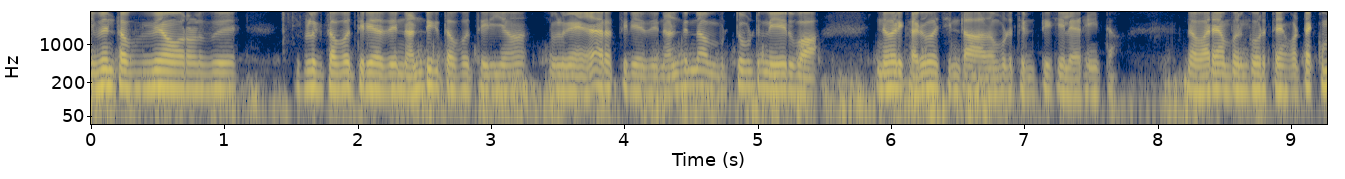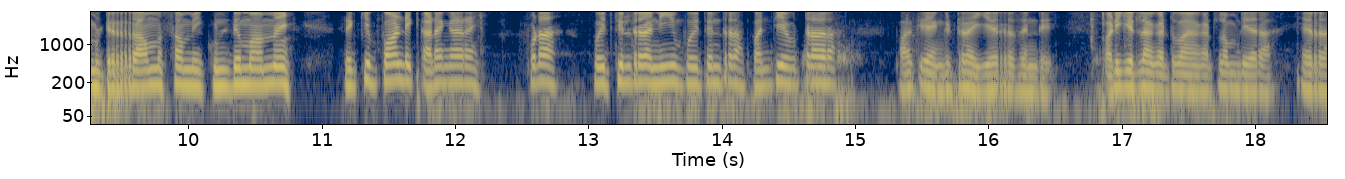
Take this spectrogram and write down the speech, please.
இவன் தப்புவான் ஓரளவு. இவளுக்கு தப்ப தெரியாது. நண்டுக்கு தப்ப தெரியும். இவளுக்கு ஏற தெரியாது. நண்டுன்னா விட்டு விட்டு நேருவா இந்த மாதிரி கருவாச்சின்டா அதை மட்டும் தின்ட்டு கீழே இறங்கிட்டான் இந்த வரையா பாருங்க ஒருத்தன் வட்டக்கமிட்டு ராமசாமி குண்டு மாமே. ரெக்கி பாண்டி கடங்காரன் போடா போய் தின்றா நீயும் போய் தின்றா பந்தியை விட்டுறாரா பார்க்குறியா எங்கிட்டா ஏறுறதுண்டு. படிக்கட்டுலாம் கட்டுவான் கட்டலாம் முடியாதா ஏறா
